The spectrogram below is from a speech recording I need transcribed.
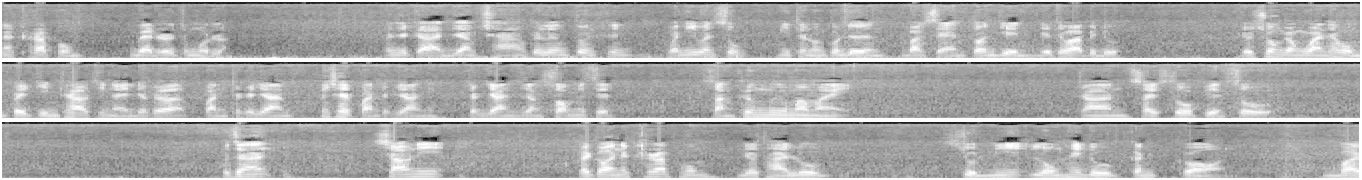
นะครับผม แบตเราจะหมดละ บรรยากาศยามเช้าก็เริ่มต้นขึ้น วันนี้วันศุกร์มีถนนคนเดิน บางแสนตอนเย็นเดี๋ยวจะพาไปดู เดี๋ยวช่วงกลางวันถ้าผมไปกินข้าวที่ไหนเดี๋ยวก็ปั่นจักรยานไม่ใช่ปั่นจักรยานจักรยานยังซ่อมไม่เสร็จ สั่งเครื่องมือมาใหม่ การใส่โซ่เปลี่ยนโซ่ เพราะฉะนั้นเช้านี้ไปก่อนนะครับผม เดี๋ยวถ่ายรูปจุดนี้ลงให้ดูกันก่อนบาย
